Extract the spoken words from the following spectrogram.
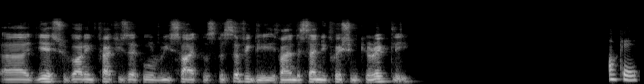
Uh, yes, regarding factories that will recycle specifically, if I understand your question correctly, Okay,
